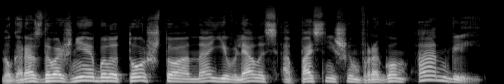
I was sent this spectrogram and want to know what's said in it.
Но гораздо важнее было то, что она являлась опаснейшим врагом Англии.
